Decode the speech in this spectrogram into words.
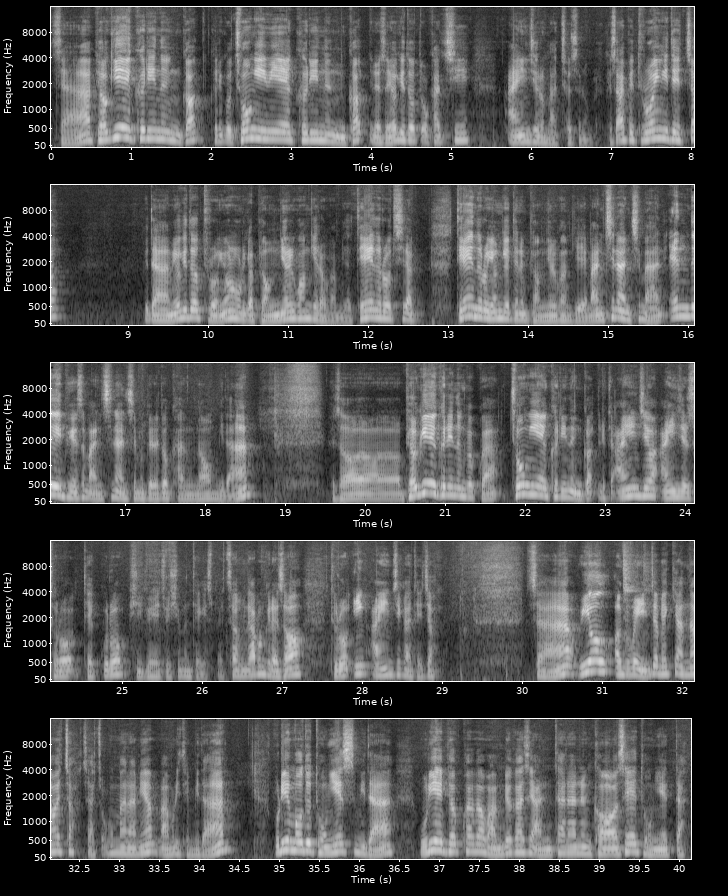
자, 벽 위에 그리는 것, 그리고 종이 위에 그리는 것, 그래서 여기도 똑같이 ing로 맞춰주는 거예요. 그래서 앞에 드로잉이 됐죠? 그 다음 여기도 드로잉, 이건 우리가 병렬 관계라고 합니다. then으로 시작, then으로 연결되는 병렬 관계. 많지는 않지만, and에 비해서 많지는 않지만 그래도 가능 나옵니다. 그래서 벽 위에 그리는 것과 종이에 그리는 것 이렇게 ing와 ing를 서로 대꾸로 비교해 주시면 되겠습니다. 정답은 그래서 drawing ing가 되죠. 자, we all agree. 이제 몇 개 안 남았죠? 자, 조금만 하면 마무리됩니다. 우리 모두 동의했습니다. 우리의 벽화가 완벽하지 않다라는 것에 동의했다.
